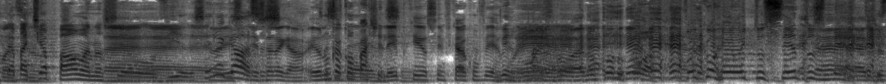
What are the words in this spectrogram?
Palmas. batia no- palma no seu ouvido. Isso é Não, legal. Isso, isso é legal. Eu nunca ideias, compartilhei assim. porque eu sempre ficava com vergonha. Vergonha. Mas, pô, eu não corro, Foi correr 800 metros.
